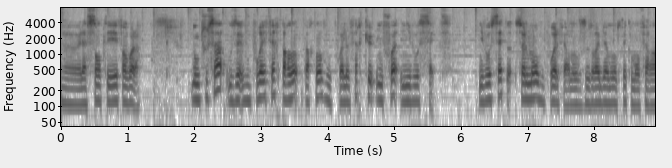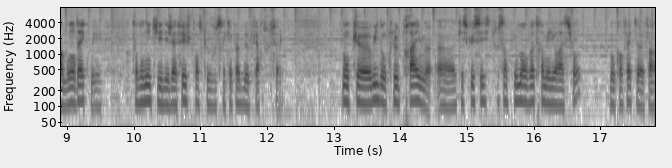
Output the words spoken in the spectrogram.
la santé, enfin voilà. Donc tout ça, vous, vous pourrez faire par, par, contre, vous pourrez le faire qu'une fois niveau 7. Niveau 7 seulement vous pourrez le faire, donc je vous aurais bien montré comment faire un bon deck, mais étant donné qu'il est déjà fait, je pense que vous serez capable de le faire tout seul. Donc oui, donc le prime, qu'est-ce que c'est? Tout simplement votre amélioration. Donc en fait, enfin,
